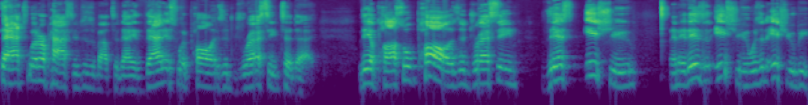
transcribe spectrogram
That's what our passage is about today. That is what Paul is addressing today. The Apostle Paul is addressing this issue and it is an issue. It was an issue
